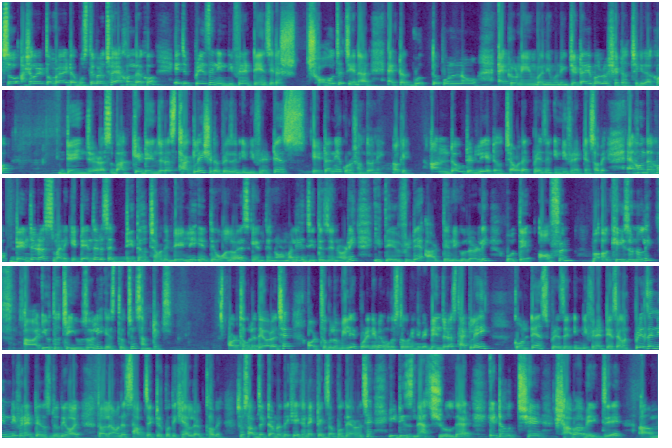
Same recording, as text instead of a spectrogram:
So আশা করি তোমরা এটা বুঝতে পেরেছ। এখন দেখো, এই যে প্রেজেন্ট ইনডিফিনিট টেন্স এটা সহজে চেনার একটা গুরুত্বপূর্ণ অ্যাক্রোনিম বা নিমোনিক যেটাই বলো, সেটা হচ্ছে কি দেখো ডেঞ্জারাস বাক্যে ডেঞ্জারাস থাকলেই সেটা প্রেজেন্ট ইনডিফিনিট টেন্স এটা নিয়ে কোনো সন্দেহ নেই ওকে আনডাউটেডলি এটা হচ্ছে আমাদের প্রেজেন্ট ইনডিফিনিট টেন্স হবে। এখন দেখো ডেঞ্জারাস মানে কি? ডেঞ্জারাস এর ডিতে হচ্ছে আমাদের ডেইলি এতে অলওয়েজ এতে নর্মালি জিতে জেনারেলি ইতে এভরিডে আর তে রেগুলারলি ওতে অফেন বা অকেজনালি আর ইউথ হচ্ছে ইউজুয়ালি এস হচ্ছে সামটাইমস অর্থগুলো দেওয়া রয়েছে, অর্থগুলো মিলিয়ে পড়ে নেবে, মুখস্থ করে নেবে। ডেঞ্জারাস থাকলেই কোন টেন্স প্রেজেন্ট ইনডিফিনিট টেন্স এখন প্রেজেন্ট ইনডিফিনিট টেন্স যদি হয়, তাহলে আমাদের সাবজেক্টের প্রতি খেয়াল রাখতে হবে। সো সাবজেক্ট আমরা দেখি, এখানে একটা এক্সাম্পল দেওয়া রয়েছে। ইট ইজ ন্যাচারাল দ্যাট এটা হচ্ছে স্বাভাবিক যে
